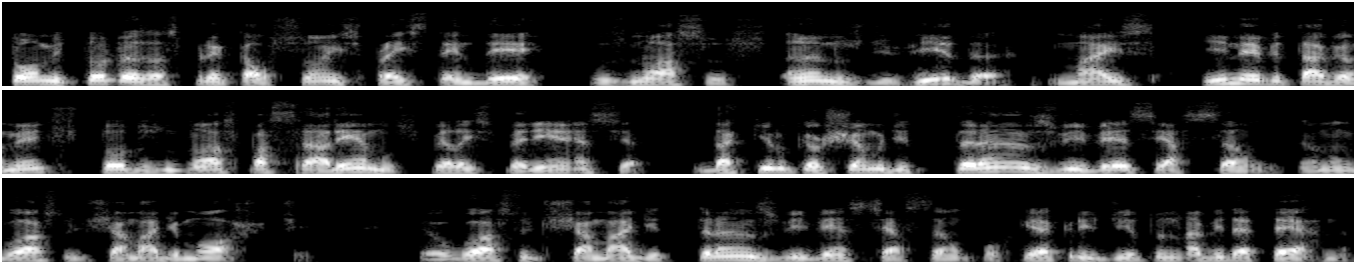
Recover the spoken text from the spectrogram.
tome todas as precauções para estender os nossos anos de vida, mas inevitavelmente todos nós passaremos pela experiência daquilo que eu chamo de transvivenciação. Eu não gosto de chamar de morte. Eu gosto de chamar de transvivenciação, porque acredito na vida eterna.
